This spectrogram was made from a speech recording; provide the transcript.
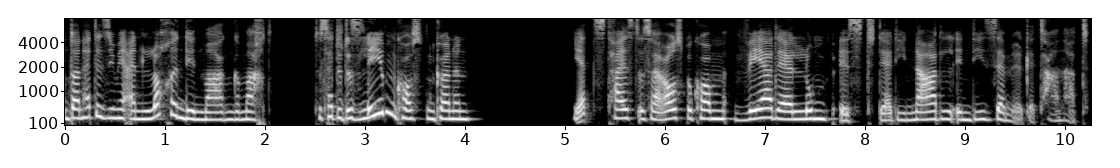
und dann hätte sie mir ein Loch in den Magen gemacht. Das hätte das Leben kosten können. Jetzt heißt es herausbekommen, wer der Lump ist, der die Nadel in die Semmel getan hat.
